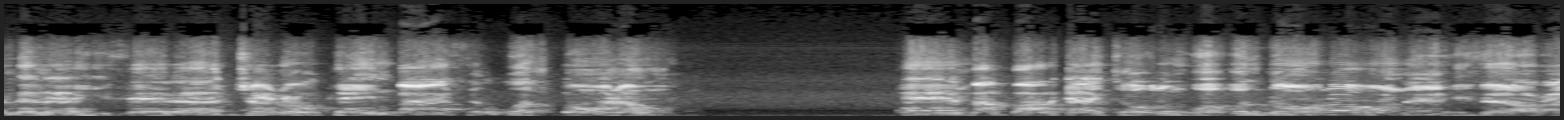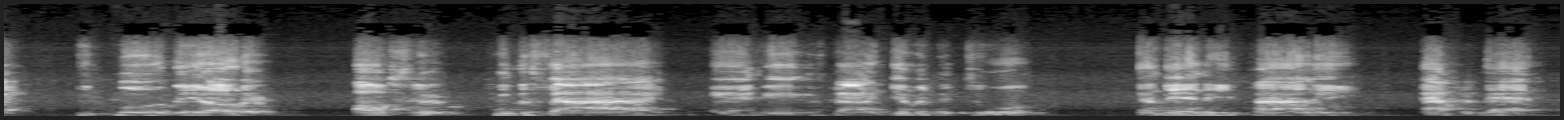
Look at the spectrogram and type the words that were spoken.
And then uh, he said, a general came by and said, what's going on? And my father kind of told him what was going on. And he said, all right. He pulled the other officer to the side and he was kind of giving it to him. And then he finally, after that,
